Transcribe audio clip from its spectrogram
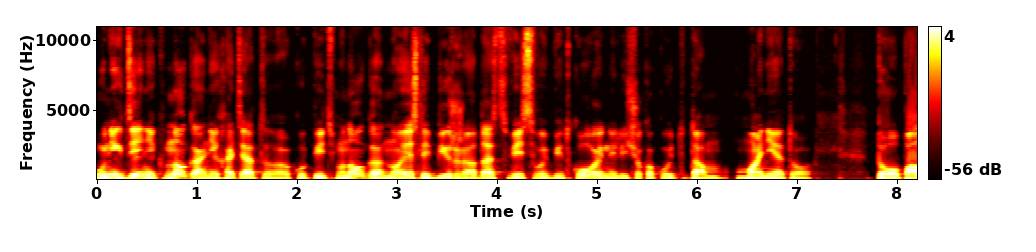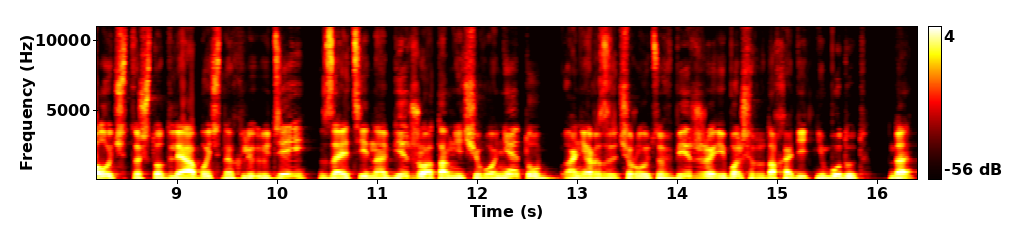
У них денег много, они хотят э, купить много, но если биржа отдаст весь свой биткоин или еще какую-то там монету, то получится, что для обычных людей зайти на биржу, а там ничего нету, они разочаруются в бирже и больше туда ходить не будут, да?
